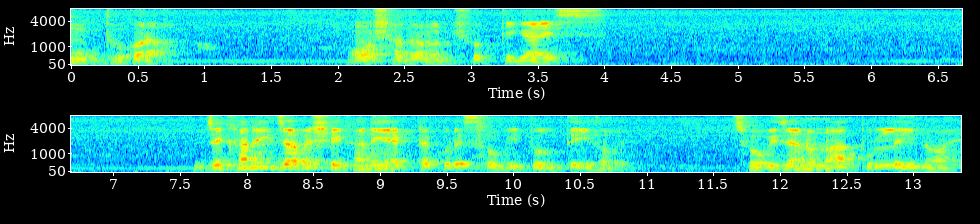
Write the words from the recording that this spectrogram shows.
মুগ্ধ করা। অসাধারণ, সত্যি গাইস যেখানেই যাবে সেখানেই একটা করে ছবি তুলতেই হবে। ছবি যেন না তুললেই নয়।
